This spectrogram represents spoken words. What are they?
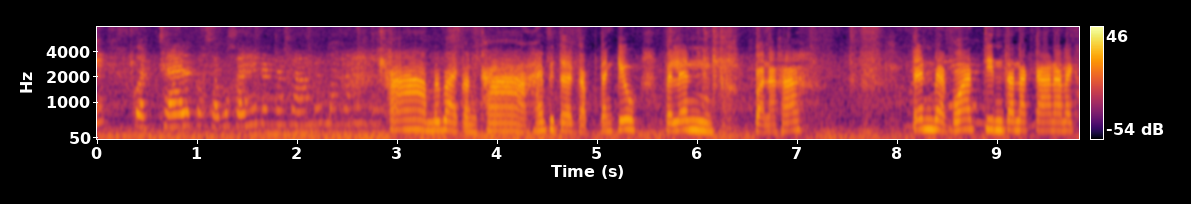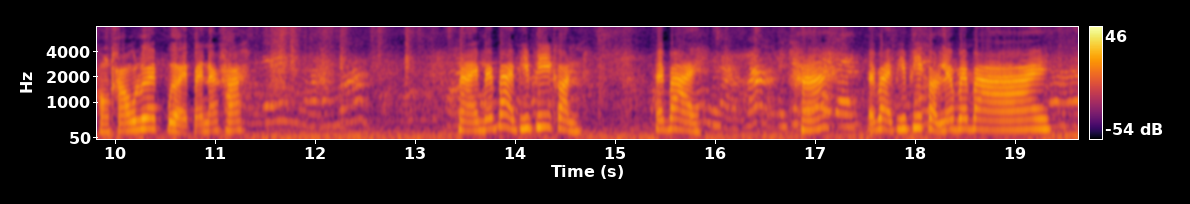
ค์ กดแชร์และกดซับสไครต์ให้ด้วยนะคะ บ๊ายบาย ค่ะบ๊ายบายก่อนค่ะ ให้พี่เตยกับตังกิ้วไปเล่นก่อนนะคะ เล่นแบบว่าจินตนาการอะไรของเขาเรื่อยเปื่อยไปนะคะไหนบ๊ายบายพี่ๆก่อนบ๊ายบายหนาวมากฮะบ๊ายบายพี่ๆก่อนเรียกบ๊ายบายบ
